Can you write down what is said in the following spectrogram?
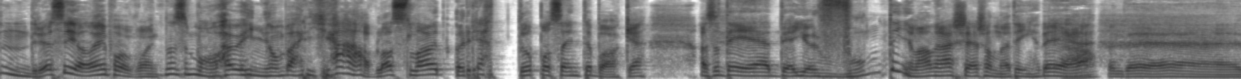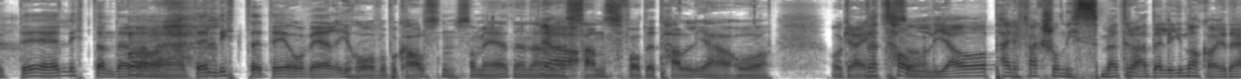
100 sider av den powerpointen, så må jeg jo innom hver jævla slide og rette opp og sende tilbake. Altså, det, det gjør vondt inni meg når jeg ser sånne ting. Det er Ja, men det er, det er litt den der Det er litt det å være i hodet på Karlsen som er den der Ja. sans for detaljer og, og greit. så- Detaljer og perfeksjonisme, tror jeg det ligger noe i det.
